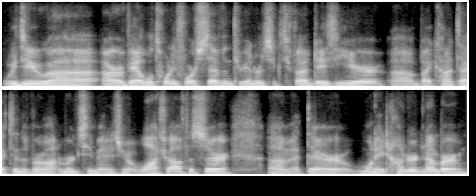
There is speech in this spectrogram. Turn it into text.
we do uh, are available 24 7, 365 days a year uh, by contacting the Vermont Emergency Management Watch Officer um, at their 1 800 number.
